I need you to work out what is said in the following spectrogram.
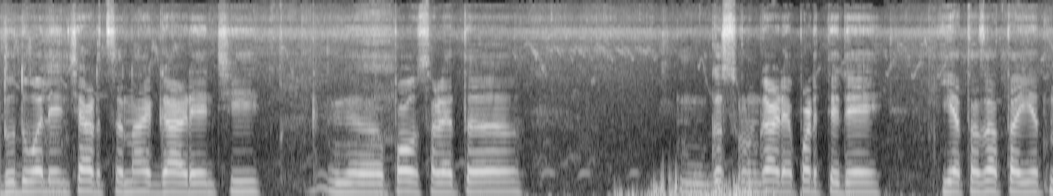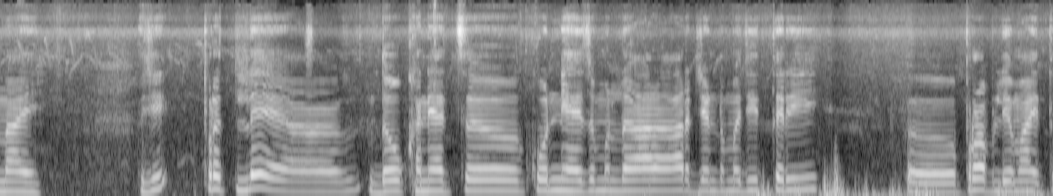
दूधवाल्यांची अडचण आहे गाड्यांची अ, पावसाळ्यात अ, घसरून गाड्या पडते ते येता जाता येत नाही. म्हणजे प्रतले दवाखान्याचं कोण न्यायचं म्हणलं अर्जंटमध्ये तरी प्रॉब्लेम आहेत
